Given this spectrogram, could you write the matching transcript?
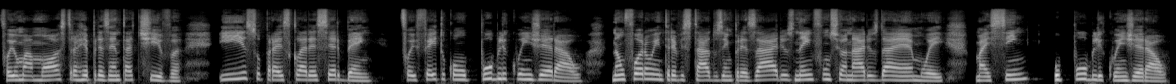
Foi uma amostra representativa, e isso para esclarecer bem foi feito com o público em geral. Não foram entrevistados empresários nem funcionários da Amway, mas sim o público em geral.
